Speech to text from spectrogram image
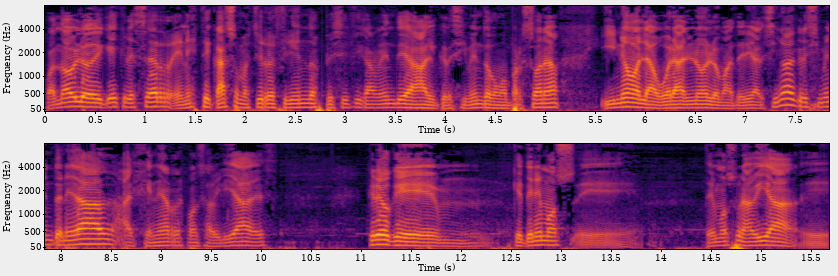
Cuando hablo de qué es crecer, en este caso me estoy refiriendo específicamente al crecimiento como persona y no laboral, no lo material, sino al crecimiento en edad, al generar responsabilidades. Creo que, mm, que tenemos, eh, tenemos una vida eh,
